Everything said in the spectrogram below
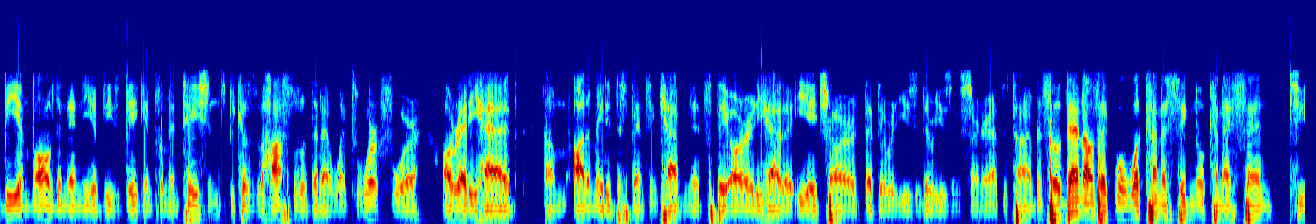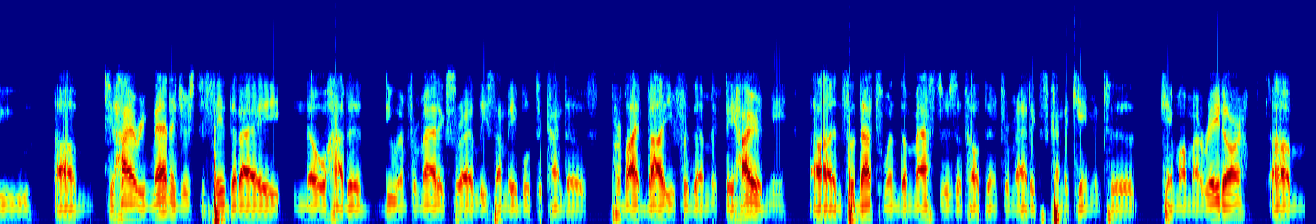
be involved in any of these big implementations because the hospital that I went to work for already had um, automated dispensing cabinets. They already had an EHR that they were using. They were using Cerner at the time. And so then I was like, well, what kind of signal can I send to um, to hiring managers to say that I know how to do informatics, or at least I'm able to kind of provide value for them if they hired me. Uh, and so that's when the Masters of Health Informatics kind of came into came on my radar. Um,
